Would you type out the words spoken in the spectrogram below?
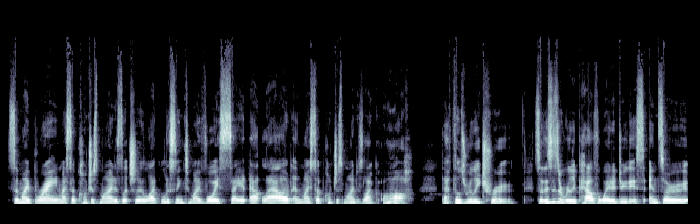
So my brain, my subconscious mind is literally like listening to my voice say it out loud, and my subconscious mind is like, oh, that feels really true. So, this is a really powerful way to do this. And so,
